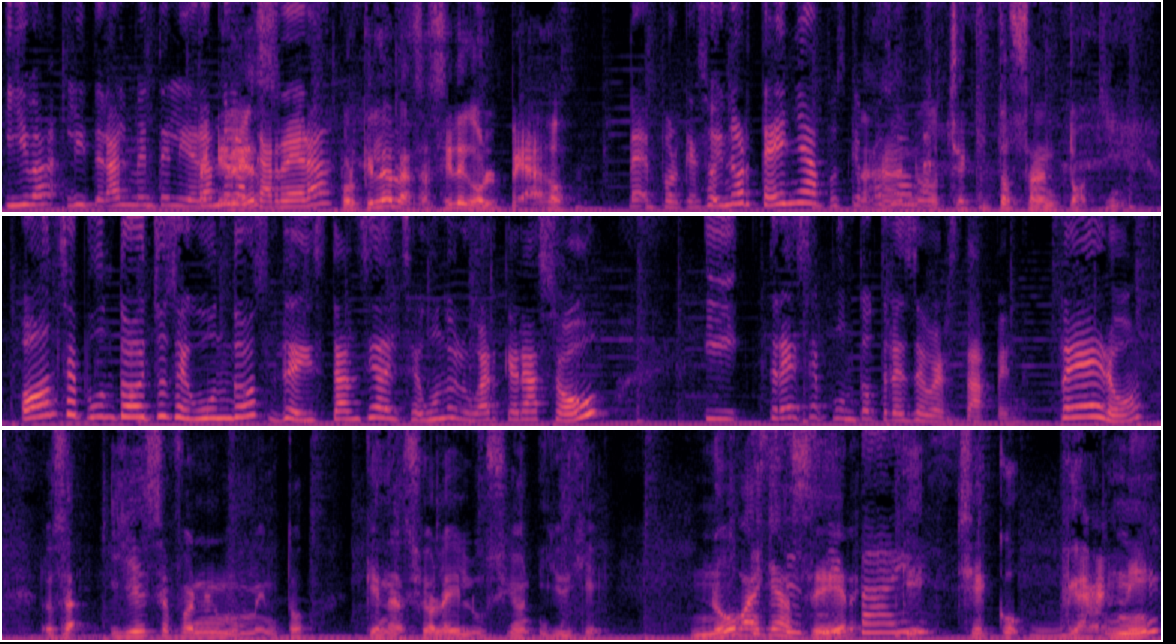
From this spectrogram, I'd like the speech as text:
iba literalmente liderando la carrera. ¿Por qué le hablas así de golpeado? Pe- Porque soy norteña, pues ¿qué pasó? Ah, no, Chequito Santo aquí. 11.8 segundos de distancia del segundo lugar que era Zhou y 13.3 de Verstappen. Pero O sea, y ese fue en el momento que nació la ilusión y yo dije, no vaya Este a ser que Checo gane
